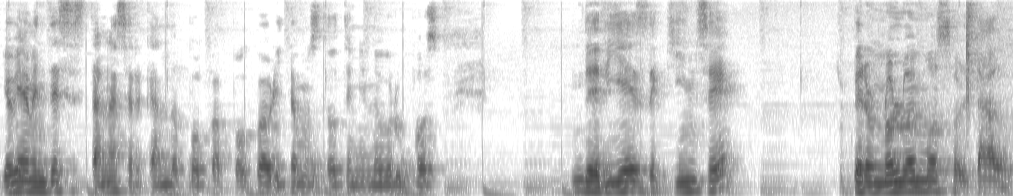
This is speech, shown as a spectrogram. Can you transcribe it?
Y obviamente se están acercando poco a poco. Ahorita hemos estado teniendo grupos de 10, de 15, pero no lo hemos soltado.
